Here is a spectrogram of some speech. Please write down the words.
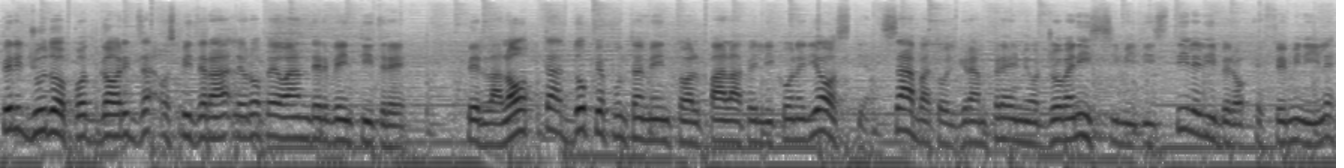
Per il judo Podgorica ospiterà l'Europeo Under 23. Per la lotta, doppio appuntamento al Pala Pellicone di Ostia. Sabato il Gran Premio Giovanissimi di stile libero e femminile,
